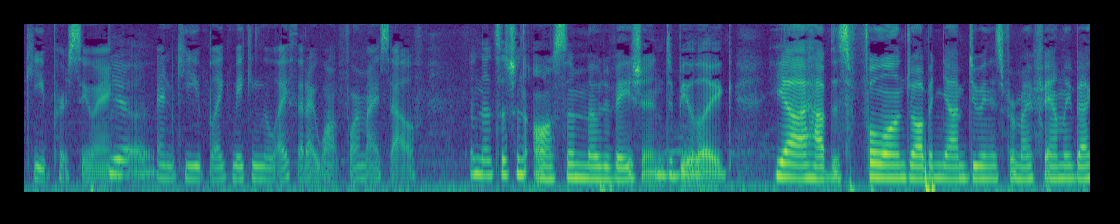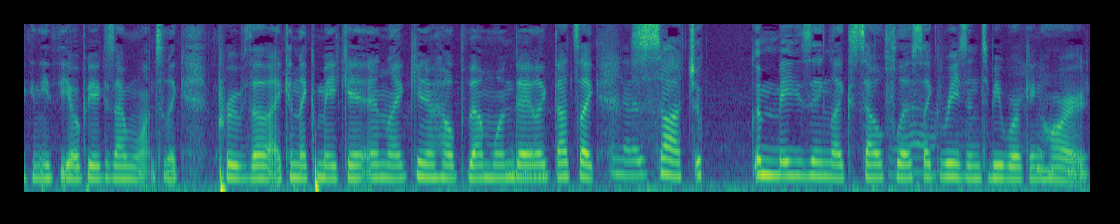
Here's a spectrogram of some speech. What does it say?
keep pursuing Yeah. and keep like making the life that I want for myself. And that's such an awesome motivation to be like, yeah, I have this full on job and yeah, I'm doing this for my family back in Ethiopia because I want to like prove that I can like make it and like, you know, help them one day. Mhm. Like that's like that is such a amazing like selfless Yeah. like reason to be working hard.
